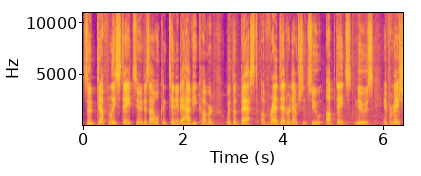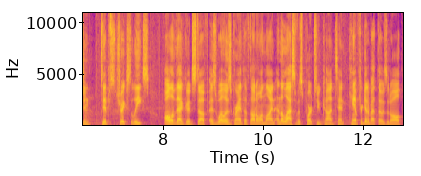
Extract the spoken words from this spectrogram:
so definitely stay tuned as I will continue to have you covered with the best of Red Dead Redemption 2 updates, news, information, tips, tricks, leaks, all of that good stuff, as well as Grand Theft Auto Online and The Last of Us Part 2 content. Can't forget about those at all.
